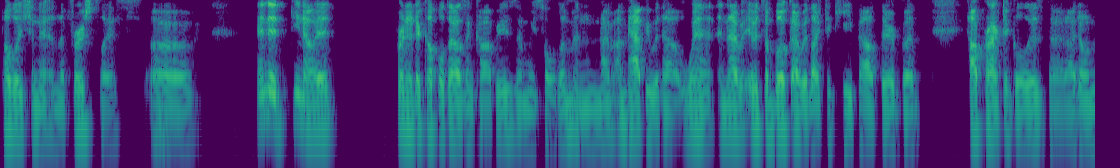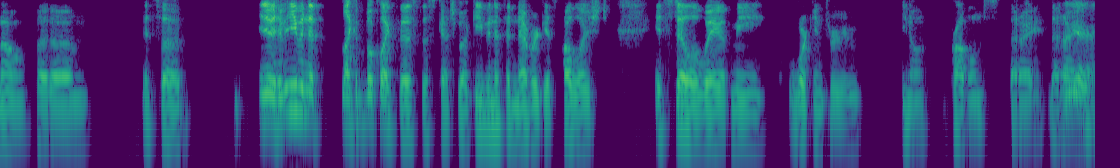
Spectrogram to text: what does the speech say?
publishing it in the first place, uh, and it you know it printed a couple thousand copies and we sold them and I'm, I'm happy with how it went. And I, it's a book I would like to keep out there, but how practical is that? I don't know. But um, it's a, you know, even if like a book like this, the sketchbook, even if it never gets published, it's still a way of me working through, you know, problems that I, that yeah.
